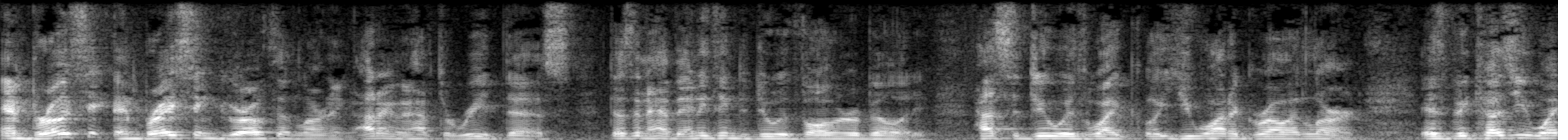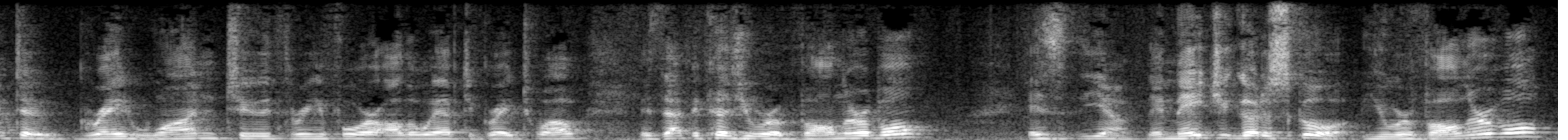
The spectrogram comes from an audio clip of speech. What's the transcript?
embracing embracing growth and learning. I don't even have to read this. Doesn't have anything to do with vulnerability. It has to do with like you want to grow and learn. Is because you went to grade one, two, three, four, all the way up to grade twelve. Is that because you were vulnerable? Is you know they made you go to school? You were vulnerable.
